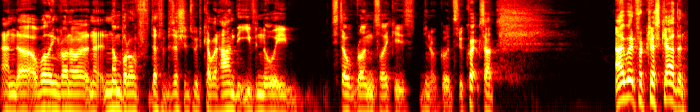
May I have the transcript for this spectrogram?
and uh, a willing runner in a number of different positions would come in handy, even though he still runs like he's you know going through quicksand. I went for Chris Cadden.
